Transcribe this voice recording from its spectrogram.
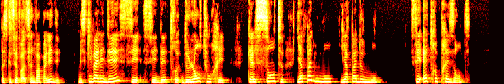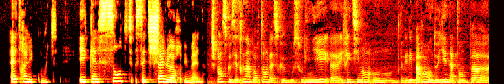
parce que ça, ça, ne va pas l'aider. Mais ce qui va l'aider, c'est d'être, de l'entourer, qu'elle sente. Il n'y a pas de mots, il n'y a pas de mots. C'est être présente, être à l'écoute et qu'elles sentent cette chaleur humaine. Je pense que c'est très important là ce que vous soulignez. Euh, effectivement, les parents endeuillés n'attendent pas euh,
